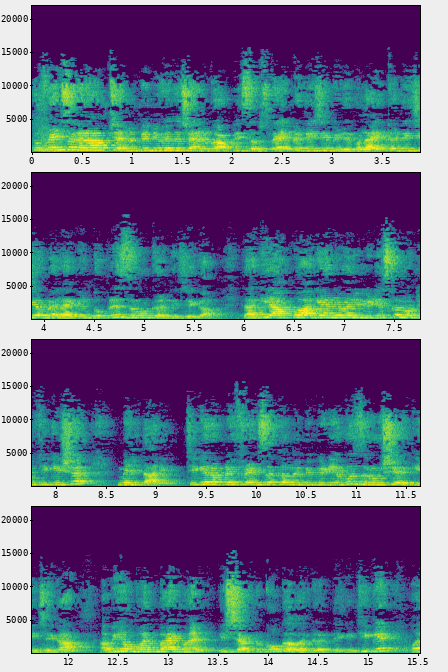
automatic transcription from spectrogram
तो फ्रेंड्स अगर आप चैनल पे न्यू है तो चैनल को आप प्लीज़ सब्सक्राइब कर दीजिए वीडियो को लाइक कर दीजिए और बेल आइकन को प्रेस ज़रूर कर दीजिएगा, ताकि आपको आगे आने वाली वीडियोस का नोटिफिकेशन मिलता रहे, ठीक है? और अपने फ्रेंड सर्कल में भी वीडियो को ज़रूर शेयर कीजिएगा। अभी हम वन बाय वन इस चैप्टर को कवर कर देंगे, ठीक है? और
